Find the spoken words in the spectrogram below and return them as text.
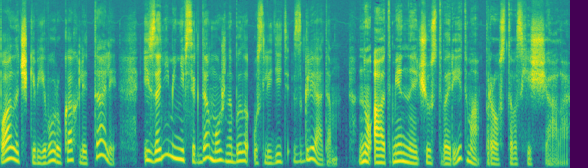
Палочки в его руках летали, и за ними не всегда можно было уследить взглядом. Ну а отменное чувство ритма просто восхищало.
